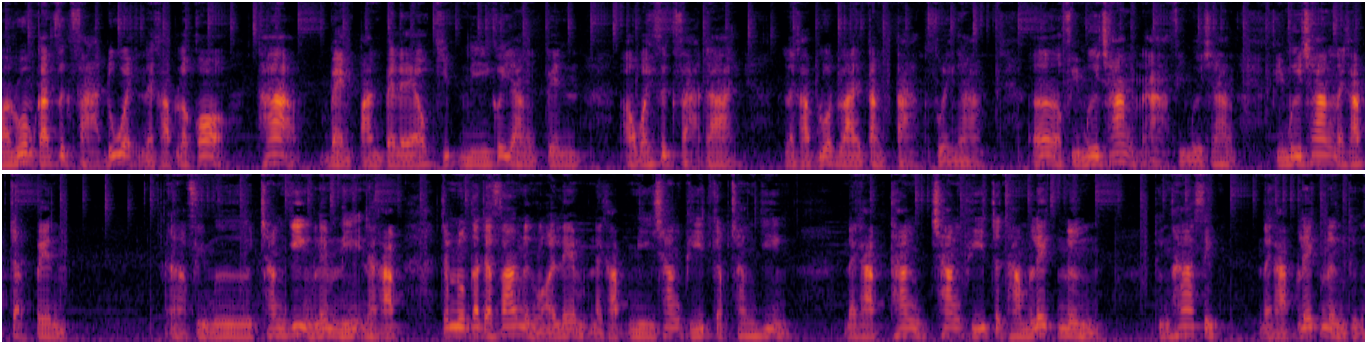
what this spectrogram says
มาร่วมการศึกษาด้วยนะครับ แล้วก็ถ้าแบ่งปันไปแล้วคลิปนี้ก็ยังเป็นเอาไว้ศึกษาได้ นะครับลวดลายต่างๆ สวยงามเออฝีมือช่างอ่าฝีมือช่าง ฝีมือช่างนะครับจะเป็นอ่าฝีมือช่างยิ่งเล่มนี้นะครับจำนวนการจะสร้าง 100 เล่มนะครับมีช่างพีทกับช่างยิ่งนะครับทั้งช่างพีทจะทำเลข1ถึง50นะครับเลข1ถึง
